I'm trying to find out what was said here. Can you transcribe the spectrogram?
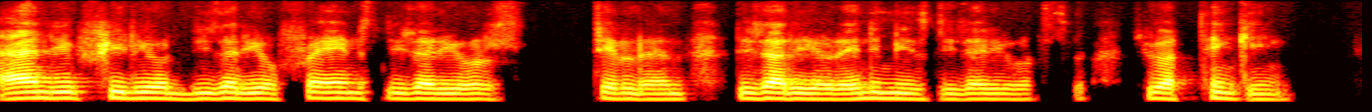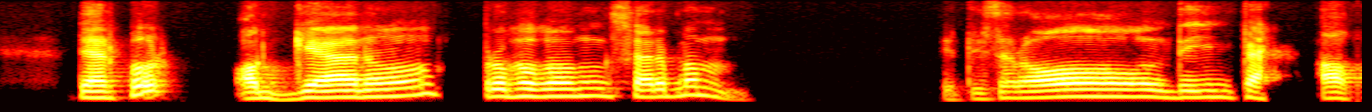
And you feel your these are your friends, these are your children, these are your enemies, these are your you are thinking. Therefore, Ajnano Prabhavam Sarvam. These are all the impact of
